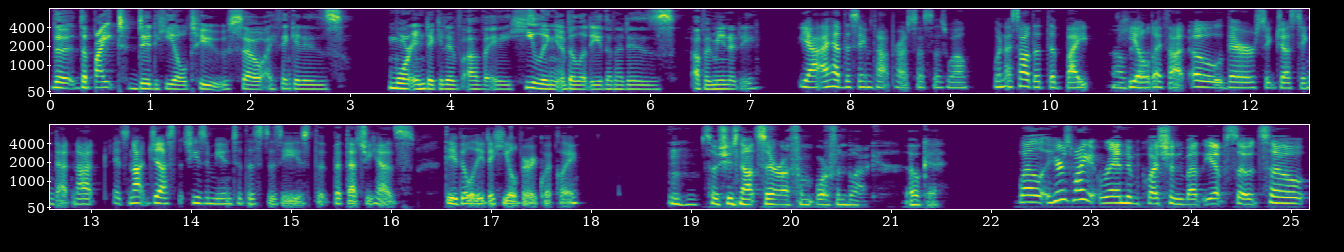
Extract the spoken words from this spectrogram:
the the bite did heal too, so I think it is more indicative of a healing ability than it is of immunity. Yeah, I had the same thought process as well. When I saw that the bite Okay. healed, I thought, oh, they're suggesting that not it's not just that she's immune to this disease, that, but that she has the ability to heal very quickly. hmm So she's not Sarah from Orphan Black. Okay. Well, here's my random question about the episode. So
